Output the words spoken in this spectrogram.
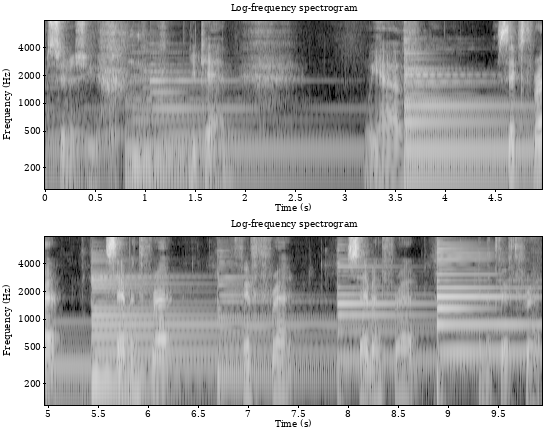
as soon as you you can. We have sixth fret, seventh fret, fifth fret, seventh fret, and the fifth fret.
